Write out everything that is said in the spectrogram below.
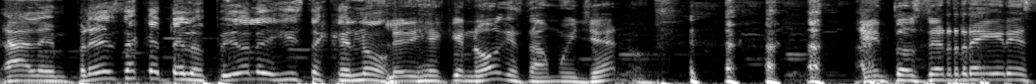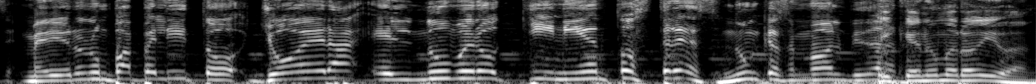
a la empresa que te los pidió le dijiste que no. Le dije que no, que estaba muy lleno. Entonces regresé, me dieron un papelito. Yo era el número 503. Nunca se me va a olvidar. ¿Y qué número iban?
